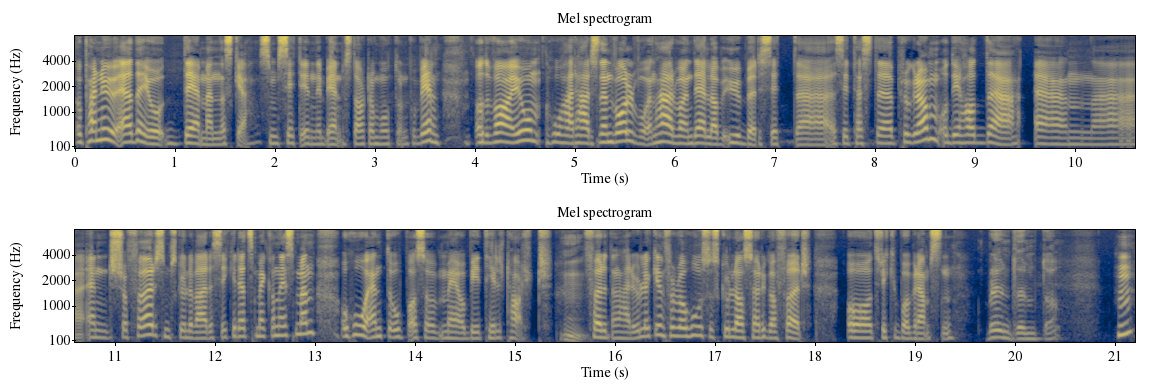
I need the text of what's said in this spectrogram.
Og per nå er det jo det mennesket som sitter inne i bilen, starter motoren på bilen. Og det var jo hun her, her så den Volvoen her var en del av Uber sitt, uh, sitt testeprogram, og de hadde en, uh, en, sjåfør som skulle være sikkerhetsmekanismen, og hun endte opp altså med å bli tiltalt mm. for denne ulykken, for det var hun som skulle ha sørga for å trykke på bremsen. Ble hun dømt da? Hmm?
